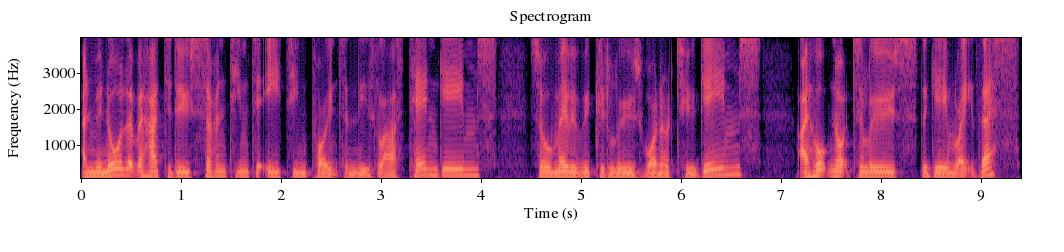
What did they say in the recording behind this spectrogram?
And we know that we had to do 17 to 18 points in these last 10 games, so maybe we could lose one or two games. I hope not to lose the game like this.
